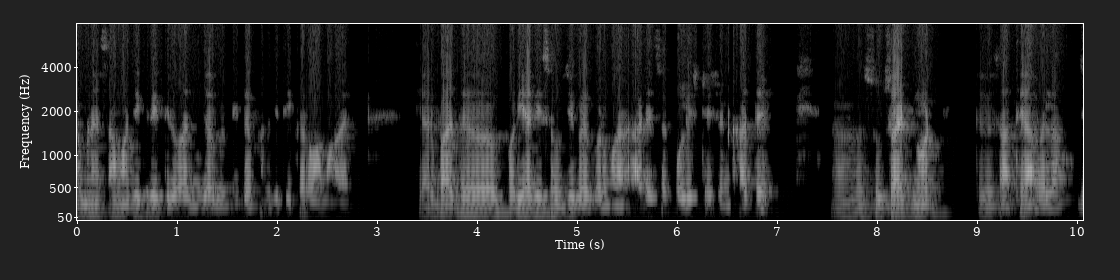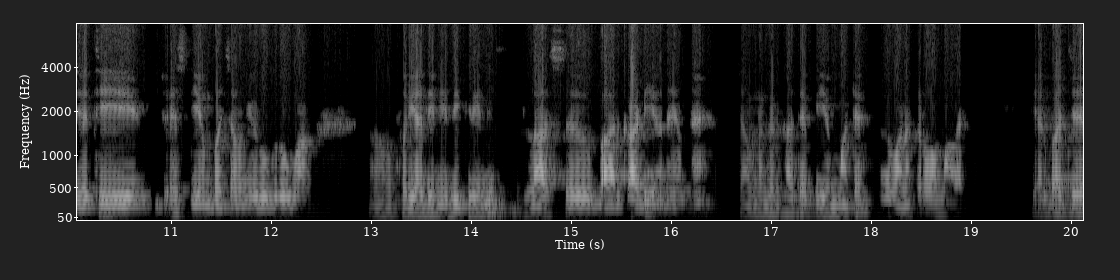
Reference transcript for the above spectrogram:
એમણે સામાજિક રીત રિવાજ મુજબ એમની દફનવિધિ કરવામાં આવેલ. ત્યારબાદ ફરિયાદી સૌજીભાઈ પરમાર આડેસર પોલીસ સ્ટેશન ખાતે સુસાઇડ નોટ સાથે આવેલા. જેથી એસડીએમ ભચાઉની રૂબરૂમાં ફરિયાદીની દીકરીની લાશ બહાર કાઢી અને એમને જામનગર ખાતે પીએમ માટે રવાના કરવામાં આવે ત્યારબાદ જે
